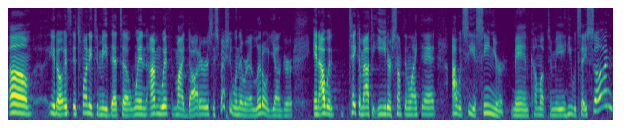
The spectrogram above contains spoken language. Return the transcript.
Um, you know, it's, it's funny to me that uh, when I'm with my daughters, especially when they were a little younger, and I would take them out to eat or something like that, I would see a senior man come up to me and he would say, Son,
